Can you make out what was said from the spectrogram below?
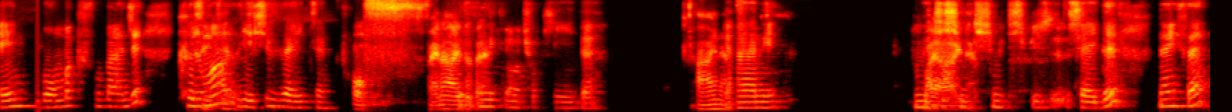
en bomba kısmı bence kırma Zeytin. yeşil zeytin. Of fenaydı be. Kesinlikle o çok iyiydi. Aynen. Yani Bayağı müthiş iyiydi. müthiş müthiş bir şeydi. Neyse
